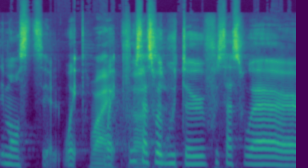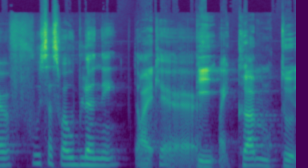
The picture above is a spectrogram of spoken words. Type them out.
C'est mon style, oui. Il faut que ça soit goûteux, faut que ça soit, euh, faut que ça soit houblonné. Donc, euh, Puis, comme tout,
